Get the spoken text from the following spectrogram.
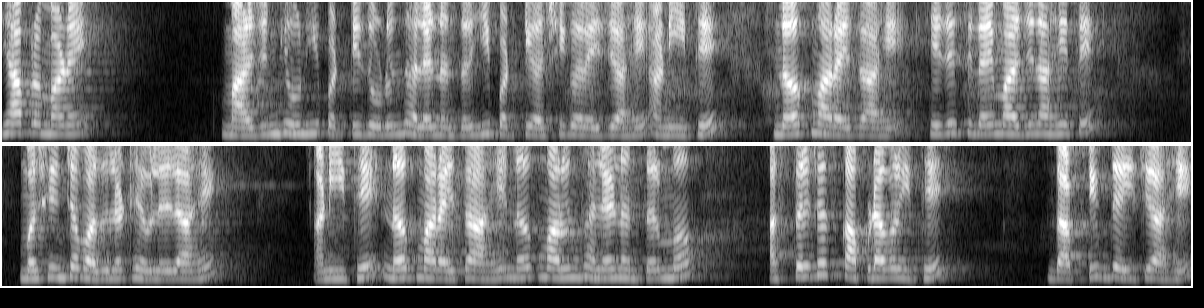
ह्याप्रमाणे मार्जिन घेऊन ही पट्टी जोडून झाल्यानंतर ही पट्टी अशी करायची आहे आणि इथे नख मारायचं आहे. हे जे सिलाई मार्जिन आहे ते मशीनच्या बाजूला ठेवलेलं आहे आणि इथे नख मारायचा आहे. नख मारून झाल्यानंतर मग अस्तरच्याच कापडावर इथे दापटीप द्यायची आहे.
